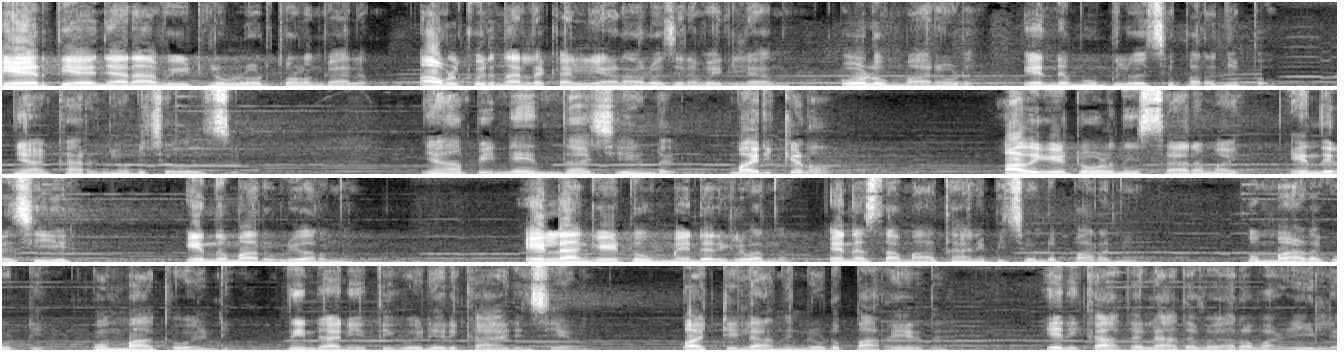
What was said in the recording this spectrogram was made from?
ഏർത്തിയായ ഞാൻ ആ വീട്ടിലുള്ളിടത്തോളം കാലം അവൾക്കൊരു നല്ല കല്യാണാലോചന വരില്ല എന്ന് ഓൾ ഉമ്മാനോട് എന്റെ മുമ്പിൽ വെച്ച് പറഞ്ഞപ്പോൾ ഞാൻ കരഞ്ഞോട് ചോദിച്ചു. ഞാൻ പിന്നെ എന്താ ചെയ്യേണ്ടത്? മരിക്കണോ? അത് കേട്ടോൾ നിസ്സാരമായി. എന്തിനും ചെയ്യേ? എന്ന് മറുപടി പറഞ്ഞു. എല്ലാം കേട്ട് ഉമ്മേന്റെ അരികിൽ വന്ന് എന്നെ സമാധാനിപ്പിച്ചുകൊണ്ട് പറഞ്ഞു ഉമ്മാടെ കുട്ടി ഉമ്മാക്ക് വേണ്ടി നിന്റെ അനിയത്തിക്ക് വേണ്ടി ഒരു കാര്യം ചെയ്യണം. പറ്റില്ല നിന്നോട് പറയരുത്. എനിക്ക് അതല്ലാതെ വേറെ വഴിയില്ല.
